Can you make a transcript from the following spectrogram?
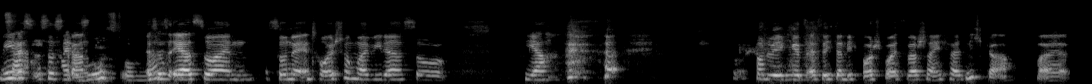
Nee, das ist es gar nicht. Um, ne? Es ist eher so, ein, so eine Enttäuschung mal wieder, so, ja. Von wegen, jetzt esse ich dann die Vorspeise wahrscheinlich halt nicht gar, weil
